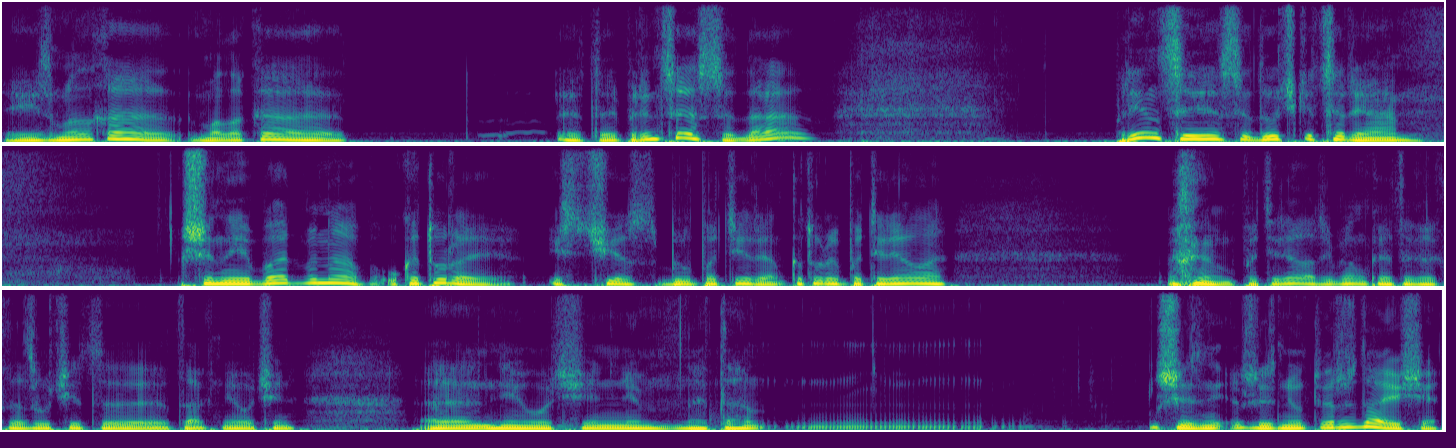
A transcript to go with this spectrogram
из молока, молока этой принцессы, да? Принцессы, дочки царя. Шинейбад Бенаб, у которой исчез, был потерян, которая потеряла потерял ребенка, это как-то звучит э, так не очень, э, не очень, это жизнь, жизнеутверждающе.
